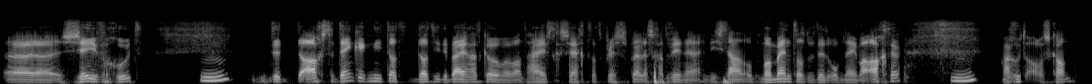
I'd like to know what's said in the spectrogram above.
eh zeven goed. Mhm. De, de achtste denk ik niet dat, dat hij erbij gaat komen, want hij heeft gezegd dat Crystal Palace gaat winnen. En die staan op het moment dat we dit opnemen achter. Mhm. Maar goed, alles kan.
